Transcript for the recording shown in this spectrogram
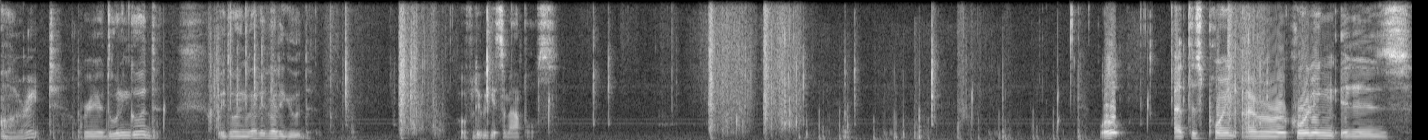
Alright, we're doing good. We're doing very, very good. Hopefully we get some apples. Well, at this point I'm recording. It is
